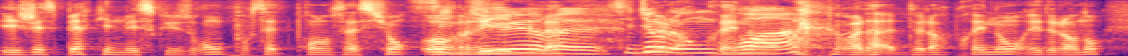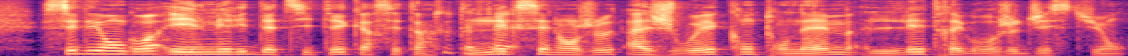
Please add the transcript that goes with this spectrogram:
Et j'espère qu'ils m'excuseront pour cette prononciation horrible. Euh, c'est dur le hongrois. Voilà, de leur prénom et de leur nom. C'est des hongrois et ils méritent d'être cités car c'est un excellent jeu à jouer quand on aime les très gros jeux de gestion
